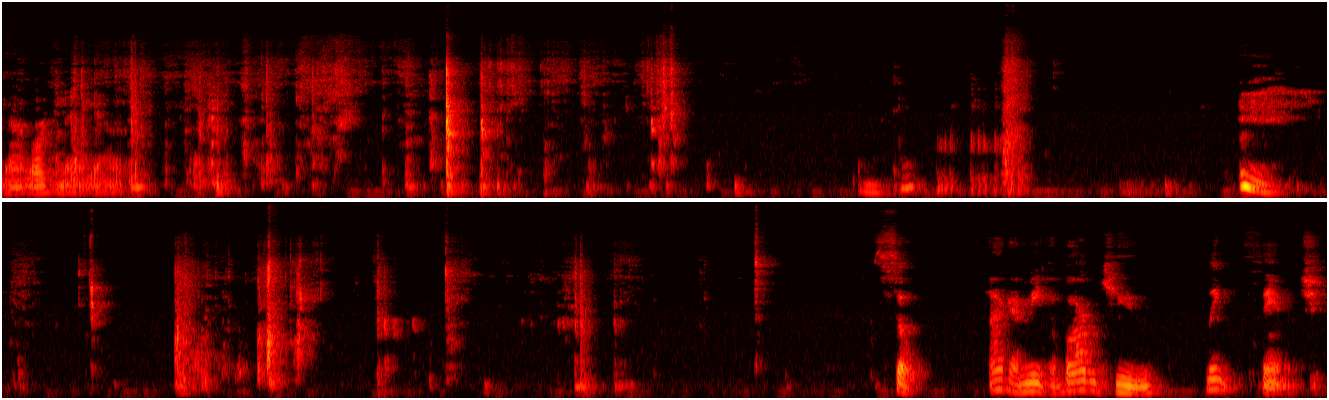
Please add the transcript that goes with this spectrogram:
Not working out, y'all. So, I got me a barbecue link sandwich.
